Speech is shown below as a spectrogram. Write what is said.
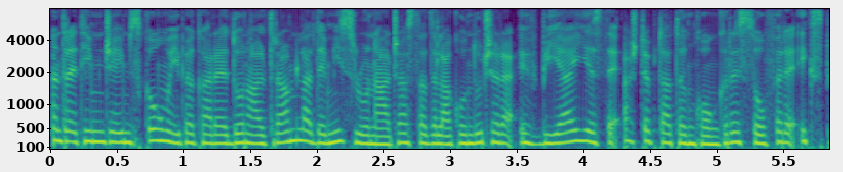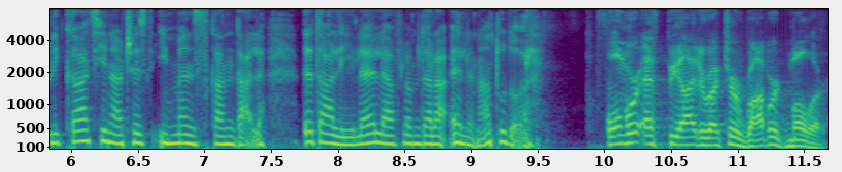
Între timp, James Comey, pe care Donald Trump l-a demis luna aceasta de la conducerea FBI, este așteptat în Congres să ofere explicații în acest imens scandal. Detaliile le aflăm de la Elena Tudor. Former FBI Director Robert Mueller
